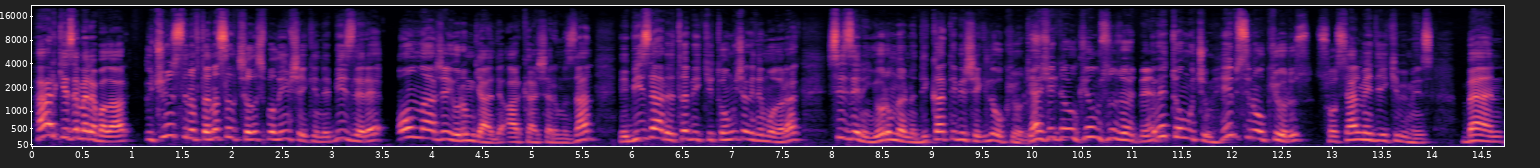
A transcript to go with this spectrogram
Herkese merhabalar. Üçüncü sınıfta nasıl çalışmalıyım şeklinde bizlere onlarca yorum geldi arkadaşlarımızdan. Ve bizler de tabii ki Tonguç Akademi olarak sizlerin yorumlarını dikkatli bir şekilde okuyoruz. Gerçekten okuyor musunuz öğretmenim? Evet Tonguç'um hepsini okuyoruz. Sosyal medya ekibimiz, ben,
